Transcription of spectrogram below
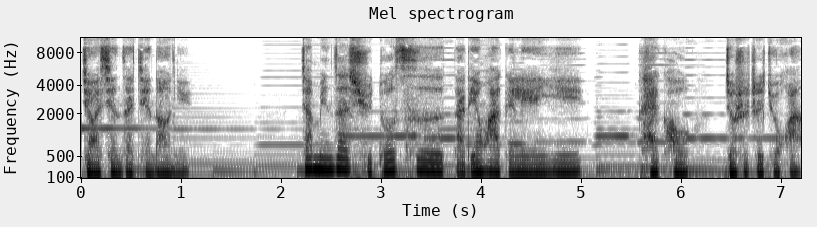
就要现在见到你。江明在许多次打电话给涟漪，开口就是这句话。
